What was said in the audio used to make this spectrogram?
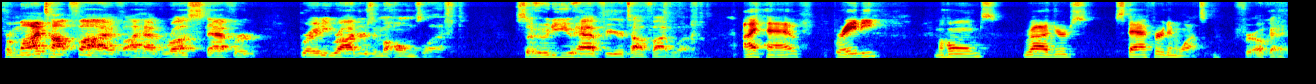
for my top five, I have Russ, Stafford, Brady, Rodgers, and Mahomes left. So who do you have for your top five left? I have Brady, Mahomes, Rodgers, Stafford, and Watson. For okay,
